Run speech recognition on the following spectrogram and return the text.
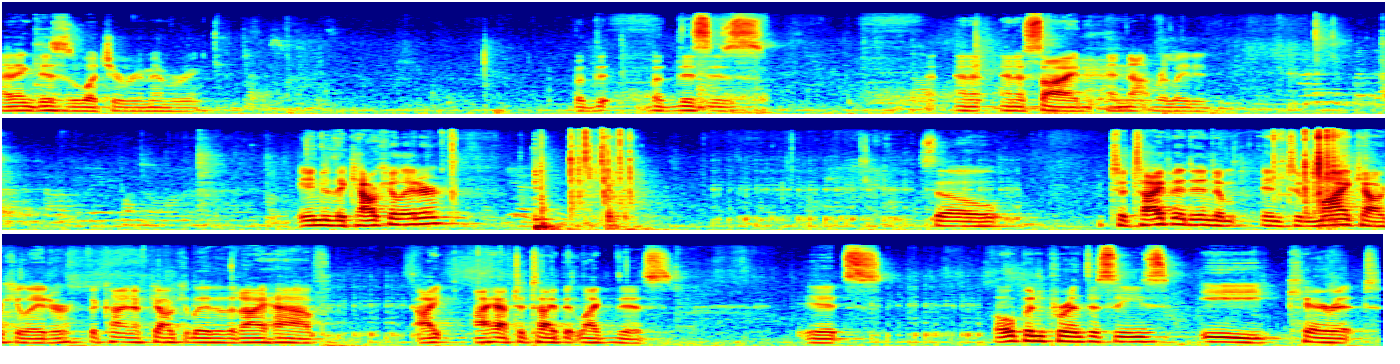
I think this is what you're remembering. But, th- but this is an, an aside and not related. Into the calculator? So, to type it into, into my calculator, the kind of calculator that I have, I, I have to type it like this. It's open parentheses, E caret,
